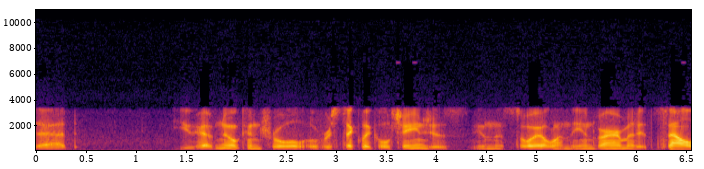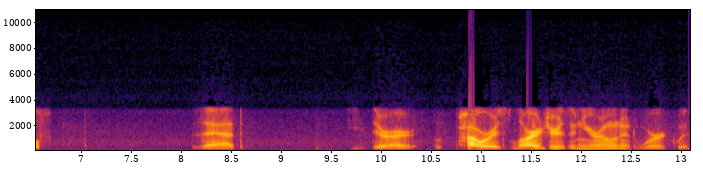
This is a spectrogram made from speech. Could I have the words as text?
that you have no control over cyclical changes in the soil and the environment itself, that there are powers larger than your own at work with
